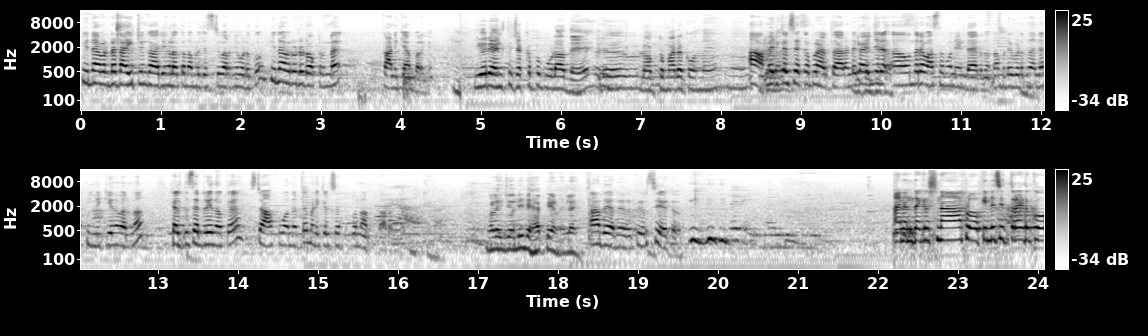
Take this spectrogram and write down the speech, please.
പിന്നെ അവരുടെ ഡയറ്റും കാര്യങ്ങളൊക്കെ നമ്മൾ ജസ്റ്റ് പറഞ്ഞു കൊടുക്കും. പിന്നെ അവരോട് ഡോക്ടറിനെ കാണിക്കാൻ പറയും. ഈ ഒരു ഹെൽത്ത് ചെക്കപ്പ് കൂടാതെ ഒരു ഡോക്ടർമാരൊക്കെ ഒന്ന് ആ മെഡിക്കൽ ചെക്കപ്പ് നടത്താറുണ്ട്. കഴിഞ്ഞ ഒന്നര മാസം മുന്നേ ഉണ്ടായിരുന്നു. നമ്മുടെ ഇവിടെ നിന്ന് തന്നെ ക്ലിനിക്കിൽ നിന്ന് വന്ന് ഹെൽത്ത് സെന്ററിൽ നിന്നൊക്കെ സ്റ്റാഫ് വന്നിട്ട് മെഡിക്കൽ ചെക്കപ്പ് നടത്താറുണ്ട്. നിങ്ങൾ ഈ ജോലിയിൽ ഹാപ്പിയാണ് അല്ലേ? അതെ അതെ അതെ. തീർച്ചയായിട്ടും. അനന്തകൃഷ്ണ ക്ലോക്കിന്റെ ചിത്രം എടുക്കോ.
